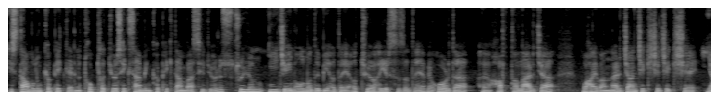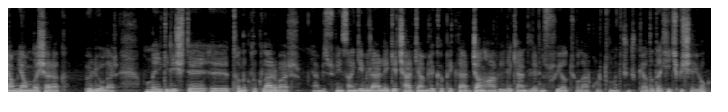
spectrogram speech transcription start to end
İstanbul'un köpeklerini toplatıyor. 80 bin köpekten bahsediyoruz. Suyun, yiyeceğin olmadığı bir adaya atıyor, hayırsız adaya ve orada e, haftalarca bu hayvanlar can çekişe çekişe yamyamlaşarak ölüyorlar. Bununla ilgili işte e, tanıklıklar var. Yani bir sürü insan gemilerle geçerken bile köpekler can havliyle kendilerini suya atıyorlar kurtulmak için. Çünkü adada hiçbir şey yok.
